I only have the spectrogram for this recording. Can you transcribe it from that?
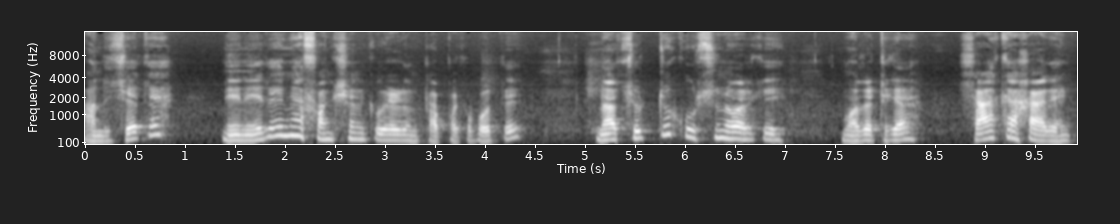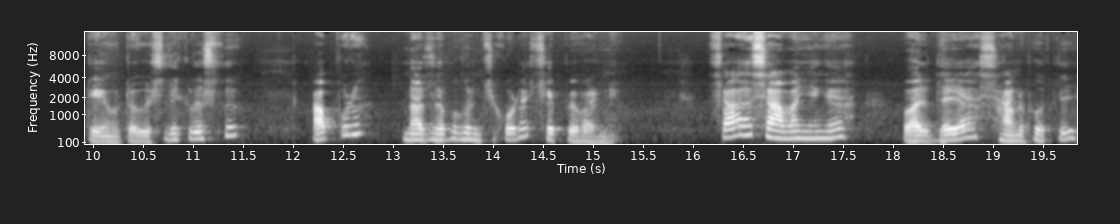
అందుచేత నేను ఏదైనా ఫంక్షన్కి వెళ్ళడం తప్పకపోతే నా చుట్టూ కూర్చున్న వారికి మొదటగా శాకాహారి అంటే ఏమిటో విశదీకరిస్తూ అప్పుడు నా జబ్బు గురించి కూడా చెప్పేవాడిని. చాలా సామాన్యంగా వారి దయ సానుభూతి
